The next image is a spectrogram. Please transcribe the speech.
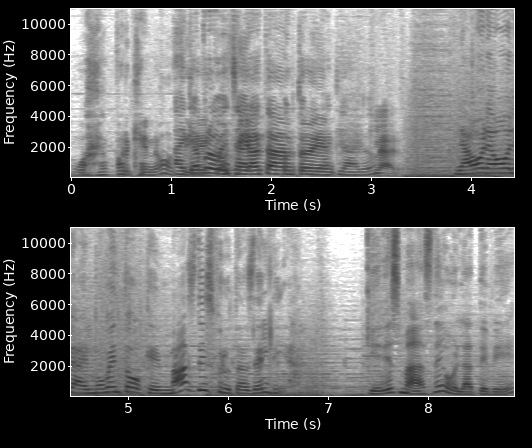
¿por qué no? Hay que aprovechar esta oportunidad, claro. claro. La hora hola, el momento que más disfrutas del día. ¿Quieres más de Hola TV?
